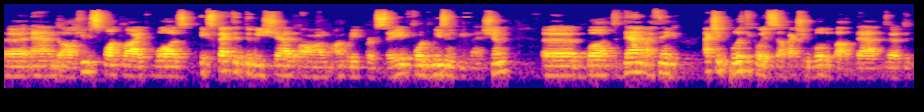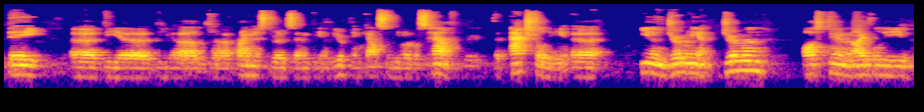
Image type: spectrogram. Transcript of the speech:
Uh, and a huge spotlight was expected to be shed on Hungary per se for the reason we mentioned. Uh, but then I think actually Politico itself actually wrote about that uh, the day uh, the, uh, the uh, prime ministers and the, European Council meeting was held, that actually even Germany, German, Austrian, and I believe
